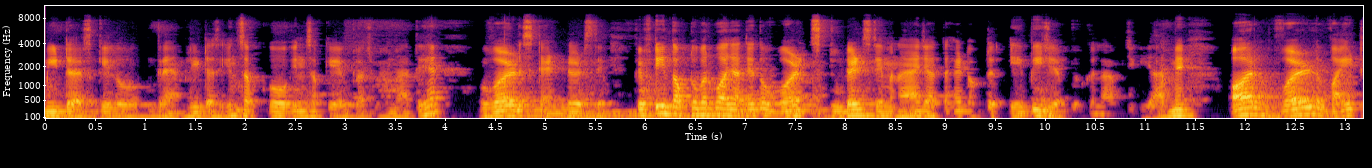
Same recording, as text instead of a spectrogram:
मीटर्स किलोग्राम लीटर्स इन सबको, इन सब के उपलक्ष्य में हम मनाते हैं world standards day fifteen October को आ जाते हैं तो वर्ल्ड स्टूडेंट्स डे मनाया जाता है doctor A APJ Abdul Kalam ji की याद में, और वर्ल्ड वाइट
